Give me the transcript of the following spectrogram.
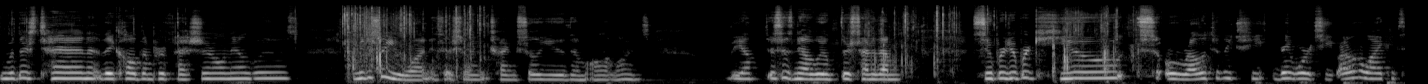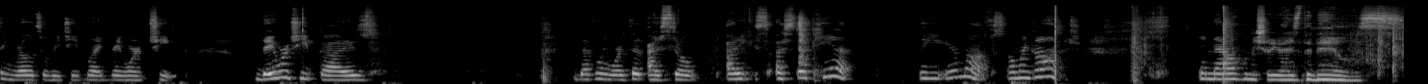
But there's 10. They called them professional nail glues. Let me just show you one instead of showing, trying to show you them all at once. But yeah, this is nail glue. There's 10 of them. Super duper cute. Relatively cheap. They were cheap. I don't know why I keep saying relatively cheap. Like, they weren't cheap. They were cheap, guys definitely worth it. I still, I, I still can't. The earmuffs. Oh my gosh. And now let me show you guys the nails.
